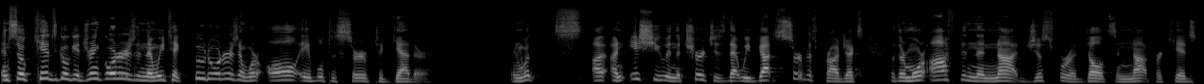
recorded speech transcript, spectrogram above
And so kids go get drink orders, and then we take food orders, and we're all able to serve together. And what's an issue in the church is that we've got service projects, but they're more often than not just for adults and not for kids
